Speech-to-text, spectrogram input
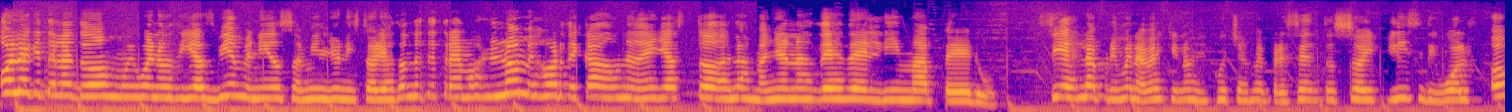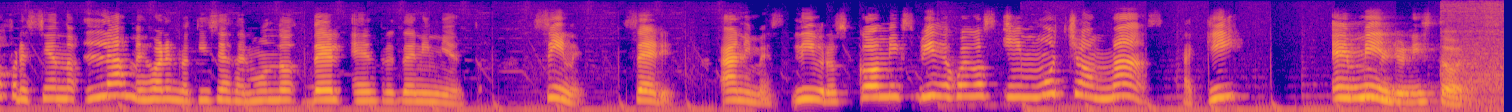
Hola, ¿qué tal a todos? Muy buenos días, bienvenidos a Mil y Historias, donde te traemos lo mejor de cada una de ellas todas las mañanas desde Lima, Perú. Si es la primera vez que nos escuchas, me presento, soy Lizzie Wolf, ofreciendo las mejores noticias del mundo del entretenimiento. Cine, series, animes, libros, cómics, videojuegos y mucho más, aquí en Mil Historias.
